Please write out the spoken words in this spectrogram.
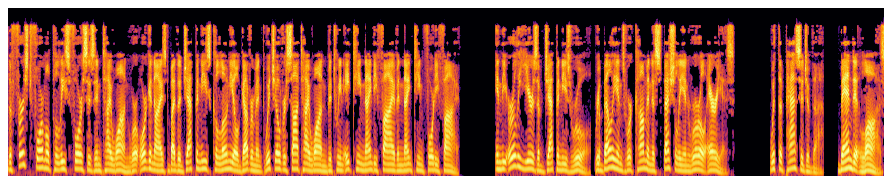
The first formal police forces in Taiwan were organized by the Japanese colonial government which oversaw Taiwan between 1895 and 1945. In the early years of Japanese rule, rebellions were common especially in rural areas. With the passage of the «bandit laws»,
